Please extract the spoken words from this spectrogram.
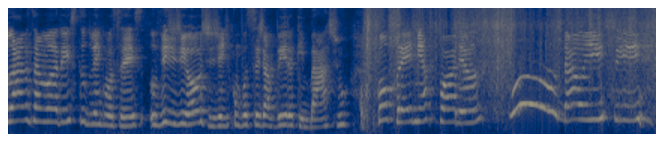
Olá meus amores, tudo bem com vocês? O vídeo de hoje, gente, como vocês já viram aqui embaixo Comprei minha Forever uh, da Wish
